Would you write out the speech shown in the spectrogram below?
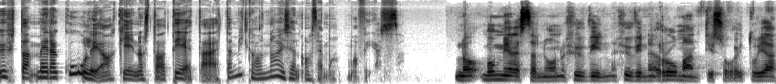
yhtä meidän kuulijaa kiinnostaa tietää, että mikä on naisen asema mafiassa. No mun mielestä ne on hyvin, hyvin romantisoituja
